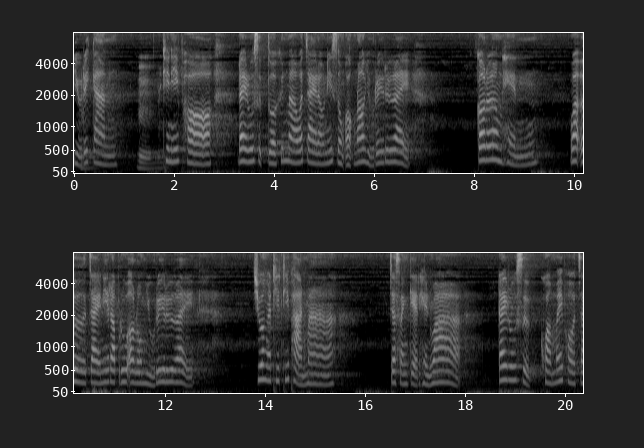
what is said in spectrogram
อยู่ด้วยกันทีนี้พอได้รู้สึกตัวขึ้นมาว่าใจเรานี้ส่งออกนอกอยู่เรื่อยๆก็เริ่มเห็น ว่าเออใจนี้รับรู้อารมณ์อยู่เรื่อยๆ ช่วงอาทิตย์ที่ผ่านมา จะสังเกตเห็นว่า ได้รู้สึกความไม่พอใจ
